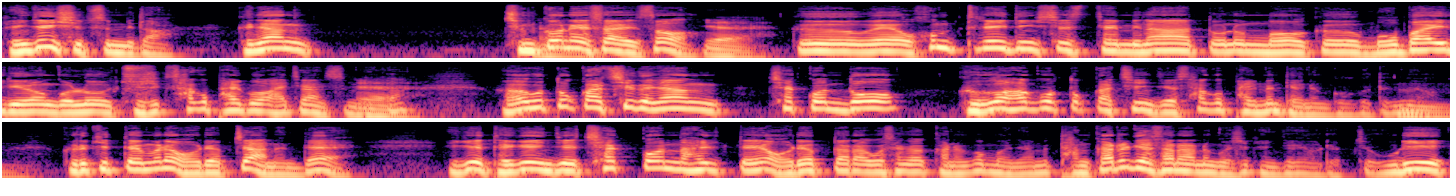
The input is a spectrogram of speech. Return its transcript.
굉장히 쉽습니다. 그냥 증권회사에서 예. 예. 그왜 홈 트레이딩 시스템이나 또는 뭐 그 모바일 이런 걸로 주식 사고 팔고 하지 않습니까? 예. 그하고 똑같이 그냥 채권도 그거하고 똑같이 이제 사고 팔면 되는 거거든요. 음. 그렇기 때문에 어렵지 않은데 이게 되게 이제 채권 할 때 어렵다라고 생각하는 건 뭐냐면 단가를 계산하는 것이 굉장히 어렵죠. 우리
